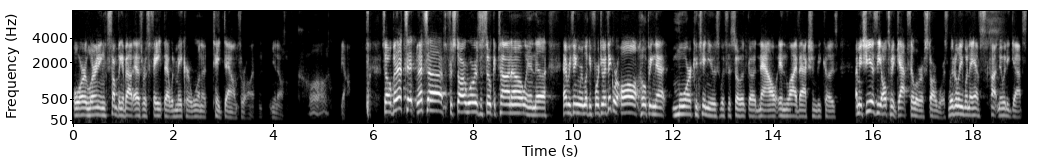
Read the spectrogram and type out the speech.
Or learning something about Ezra's fate that would make her want to take down Thrawn, you know. cool. So, but that's it. That's uh for Star Wars, Ahsoka Tano, and uh, everything we're looking forward to. I think we're all hoping that more continues with Ahsoka now in live action because I mean she is the ultimate gap filler of Star Wars. Literally, when they have continuity gaps,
